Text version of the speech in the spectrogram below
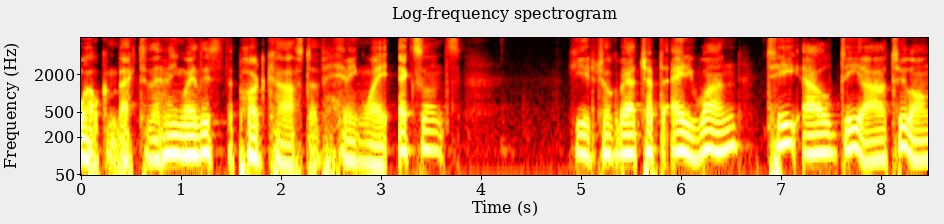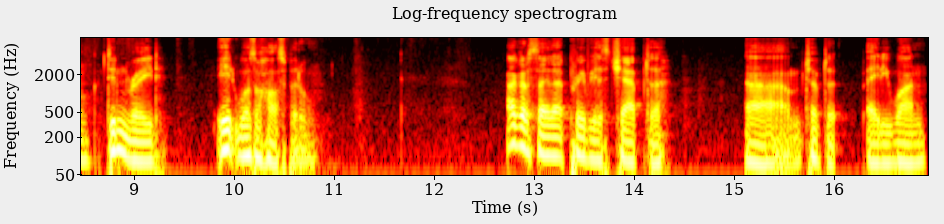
Welcome back to the Hemingway List, the podcast of Hemingway excellence. Here to talk about chapter 81, TLDR, too long, didn't read. It was a hospital. I got to say that previous chapter, um, chapter 81,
